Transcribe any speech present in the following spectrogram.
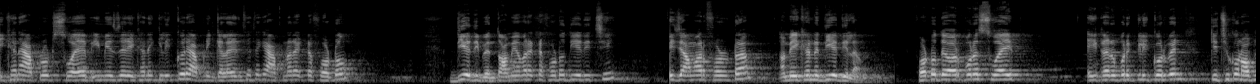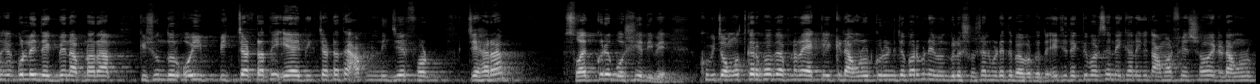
এইখানে আপলোড সোয়াইপ ইমেজের এখানে ক্লিক করে আপনি গ্যালারিতে থেকে আপনার একটা ফটো দিয়ে দিবেন। তো আমি আমার একটা ফটো দিয়ে দিচ্ছি। এই যে আমার ফটোটা আমি এখানে দিয়ে দিলাম। ফটো দেওয়ার পরে সোয়াইপ এইটার উপরে ক্লিক করবেন। কিছুক্ষণ অপেক্ষা করলেই দেখবেন আপনারা কি সুন্দর ওই পিকচারটাতে এআই পিকচারটাতে আপনার নিজের ফটো চেহারা সোয়াইপ করে বসিয়ে দিবে। খুবই চমৎকারভাবে আপনারা এক ক্লিকে ডাউনলোড করে নিতে পারবেন এবং এগুলো সোশ্যাল মিডিয়াতে ব্যবহার করতে এই যে দেখতে পাচ্ছেন, এখানে কিন্তু আমার ফেস সহ এটা ডাউনলোড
